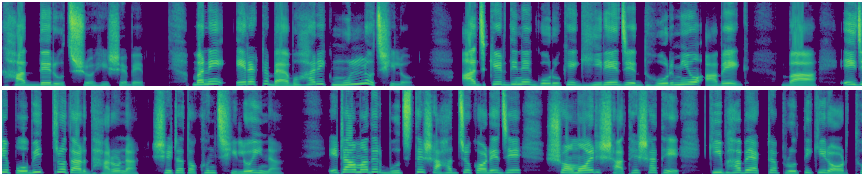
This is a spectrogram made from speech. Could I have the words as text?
খাদ্যের উৎস হিসেবে। মানে এর একটা ব্যবহারিক মূল্য ছিল। আজকের দিনে গরুকে ঘিরে যে ধর্মীয় আবেগ বা এই যে পবিত্রতার ধারণা, সেটা তখন ছিলই না। এটা আমাদের বুঝতে সাহায্য করে যে সময়ের সাথে সাথে কীভাবে একটা প্রতীকীর অর্থ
